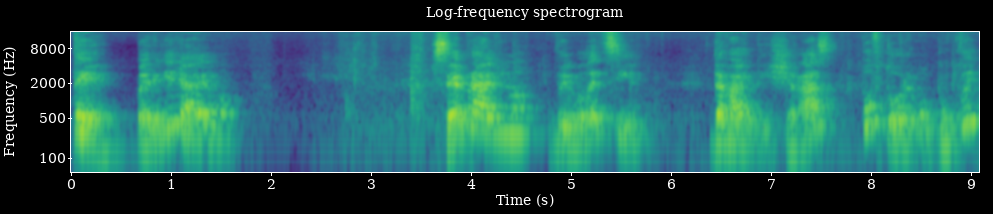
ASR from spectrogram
Т. Перевіряємо. Все правильно, ви молодці. Давайте ще раз повторимо букви,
